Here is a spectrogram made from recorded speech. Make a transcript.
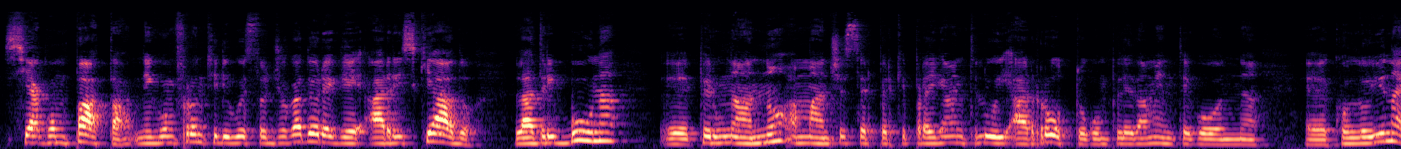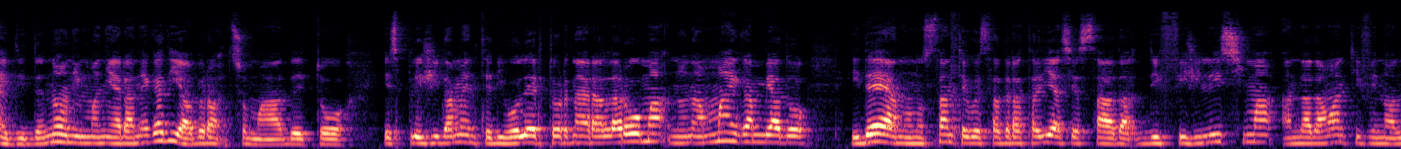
sia compatta nei confronti di questo giocatore che ha rischiato la tribuna eh, per un anno a Manchester perché praticamente lui ha rotto completamente con, eh, con lo United, non in maniera negativa, però insomma ha detto esplicitamente di voler tornare alla Roma, non ha mai cambiato idea nonostante questa trattativa sia stata difficilissima, andata avanti fino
